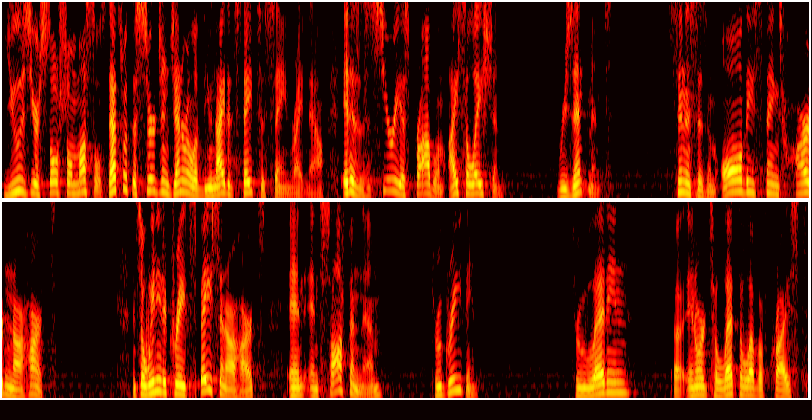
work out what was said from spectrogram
use your social muscles. That's what the Surgeon General of the United States is saying right now. It is a serious problem. Isolation, resentment, cynicism, all these things harden our hearts. And so we need to create space in our hearts and, and soften them through grieving, through letting, uh, in order to let the love of Christ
